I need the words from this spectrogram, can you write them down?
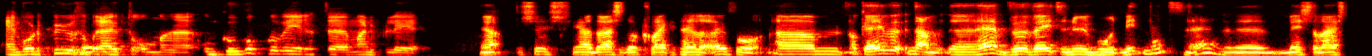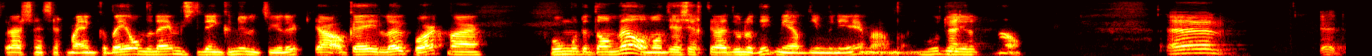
en worden puur gebruikt om, eh, om Google proberen te manipuleren. Ja, precies. Ja, daar zit ook gelijk het hele euvel. Ehm, Oké, we, nou, eh, we weten nu hoe het niet moet. Hè. De, de meeste luisteraars zijn zeg maar MKB-ondernemers. Die denken nu natuurlijk, ja oké, leuk Bart, maar hoe moet het dan wel? Want jij zegt, wij doen het niet meer op die manier. Maar hoe doe je dat wel? Ehm, de,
